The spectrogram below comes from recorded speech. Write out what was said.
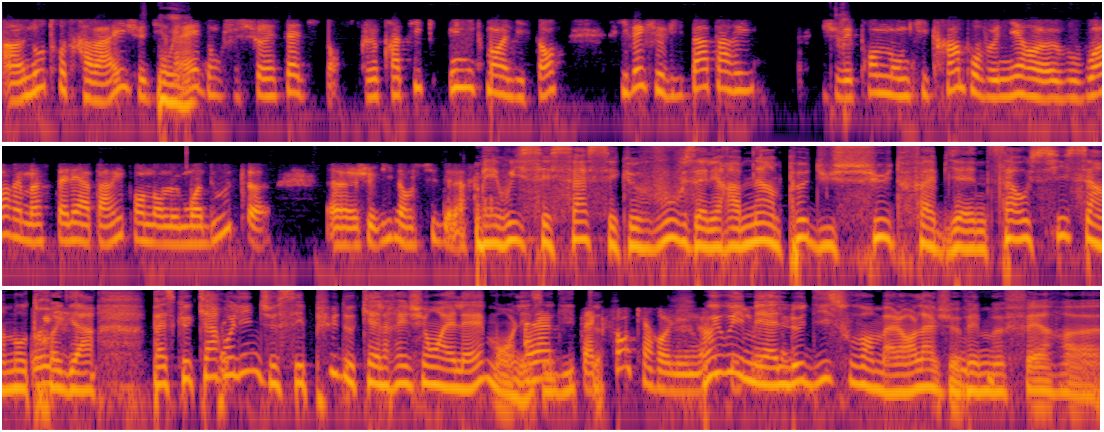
un autre travail, je dirais. Donc je suis restée à distance. Je pratique uniquement à distance, ce qui fait que je vis pas à Paris. Je vais prendre mon petit train pour venir vous voir et m'installer à Paris pendant le mois d'août. Euh, je vis dans le sud de la France. Mais oui, c'est ça, c'est que vous, vous allez ramener un peu du sud, Fabienne. Ça aussi, c'est un autre Oui. regard. Parce que Caroline, je sais plus de quelle région elle est. Bon, les Elle a un accent, Caroline. hein, Oui, oui, mais elle le dit souvent. Mais alors là, je vais me faire euh,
